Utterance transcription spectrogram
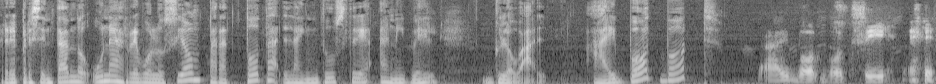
representando una revolución para toda la industria a nivel global. ¿Hay bot bot? Hay bot bot, sí.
